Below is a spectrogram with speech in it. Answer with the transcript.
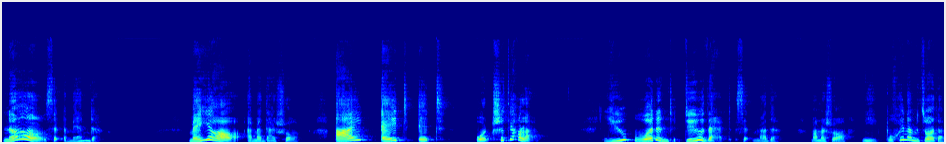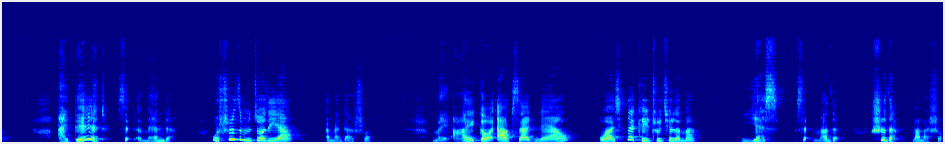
No, said Amanda. 没有，阿曼达说。I ate it. 我吃掉了。You wouldn't do that, said Mother. 妈妈说：“你不会那么做的。” I did," said Amanda. 我是这么做的呀，阿曼达说。May I go outside now? 我现在可以出去了吗？Yes, said Mother. 是的，妈妈说。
